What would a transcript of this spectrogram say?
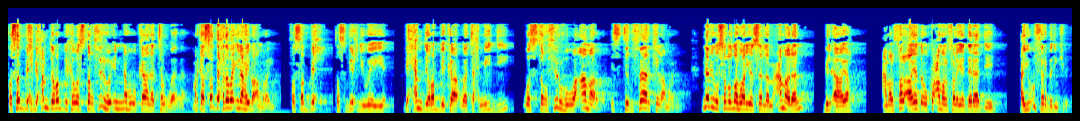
fasabbix bixamdi rabbika waastagfirhu innahu kaana tawaaba markaa saddexdaba ilaahay baa amray fasabbix tasbiixdii weeye bixamdi rabbika waa taxmiiddii waastagfirhu wa amar istigfaarkii la amrayo nebigu sala allahu alayh wasalam camalan bilaaya camalfal aayadda uu ku camalfalayo daraaddeed ayuu u fara badin jiray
